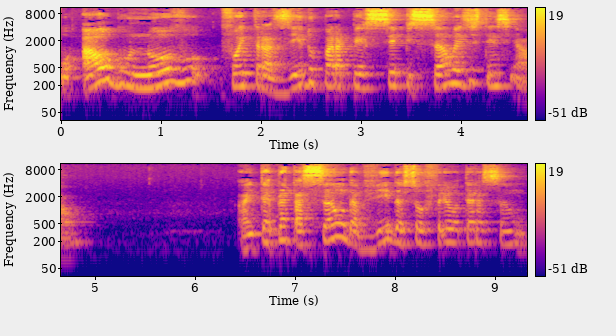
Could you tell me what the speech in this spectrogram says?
o algo novo foi trazido para a percepção existencial. A interpretação da vida sofreu alteração.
